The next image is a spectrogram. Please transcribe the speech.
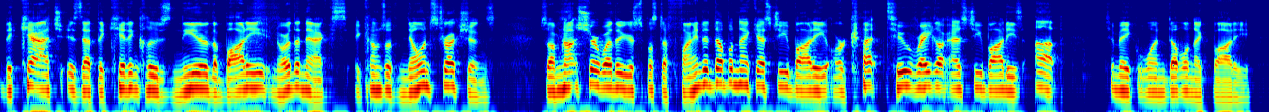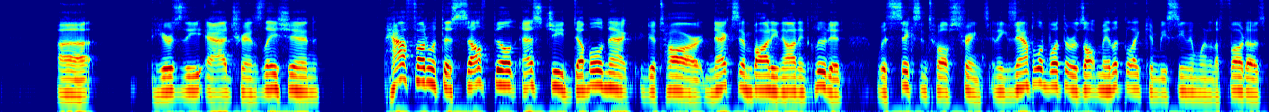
The catch is that the kit includes neither the body nor the necks. It comes with no instructions. So I'm not sure whether you're supposed to find a double neck SG body or cut two regular SG bodies up to make one double neck body. Uh, here's the ad translation. Have fun with this self-built SG double neck guitar, necks and body not included, with 6 and 12 strings. An example of what the result may look like can be seen in one of the photos.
